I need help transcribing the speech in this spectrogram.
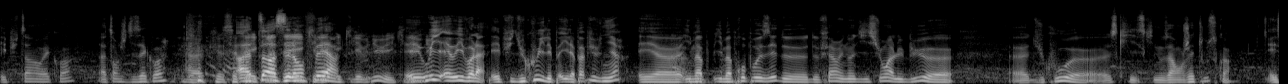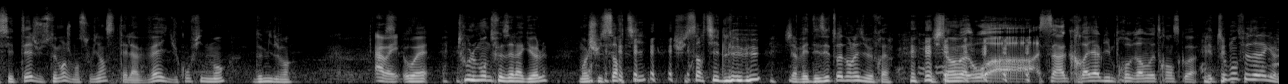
et putain, ouais, quoi? Attends, je disais quoi? Euh, que c'était Attends, c'est l'enfer. Et qu'il est venu. Et, qu'il est et venu. oui, et oui, voilà. Et puis du coup, il, est, pas- il a pas pu venir. Et euh, Ah, il m'a- ok. il m'a proposé de, de faire une audition à l'Ubu. du coup, ce, qui, ce qui nous arrangeait tous, quoi. Et c'était justement, je m'en souviens, c'était la veille du confinement 2020. Ah ouais. Ouais. Tout le monde faisait la gueule. Moi, je suis sorti. je suis sorti de l'Ubu. J'avais des étoiles dans les yeux, frère. Et J'étais en mode, waouh, c'est incroyable, il me programme au trans, quoi. Et tout le monde faisait la gueule.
